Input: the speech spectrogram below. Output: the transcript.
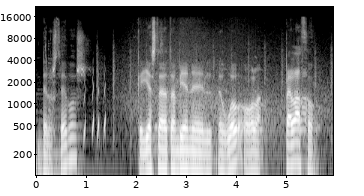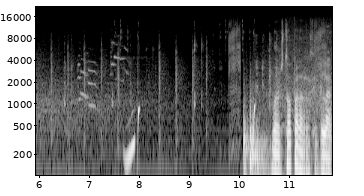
de los cebos. Que ya está también el, el huevo. Hola. Pelazo. Bueno, esto para reciclar.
